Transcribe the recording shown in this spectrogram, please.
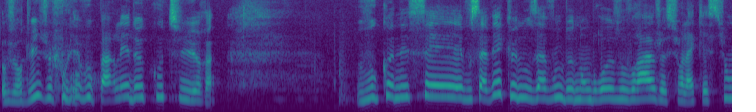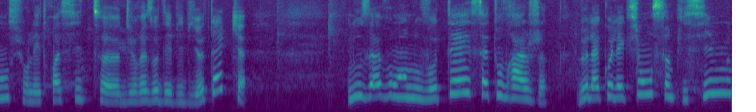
aujourd'hui, je voulais vous parler de couture. Vous connaissez, vous savez que nous avons de nombreux ouvrages sur la question sur les trois sites euh, du réseau des bibliothèques. Nous avons en nouveauté cet ouvrage de la collection Simplissime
